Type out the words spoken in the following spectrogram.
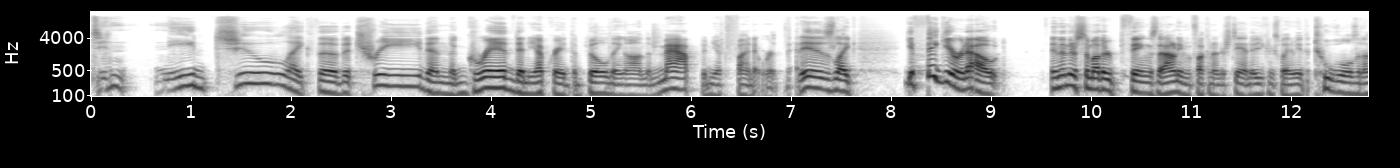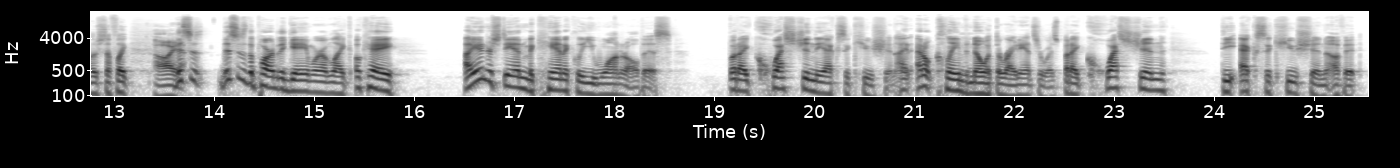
didn't need to like the the tree then the grid then you upgrade the building on the map and you have to find out where that is like you figure it out and then there's some other things that I don't even fucking understand. You can explain to me the tools and other stuff. Like Oh, yeah. this is this is the part of the game where I'm like, okay, I understand mechanically you wanted all this, but I question the execution. I, I don't claim to know what the right answer was, but I question the execution of it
